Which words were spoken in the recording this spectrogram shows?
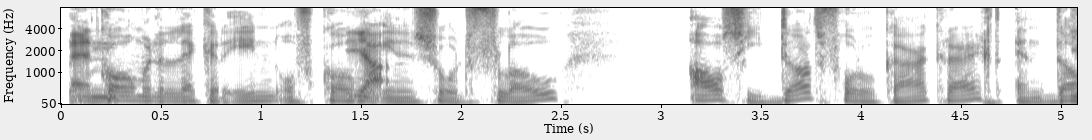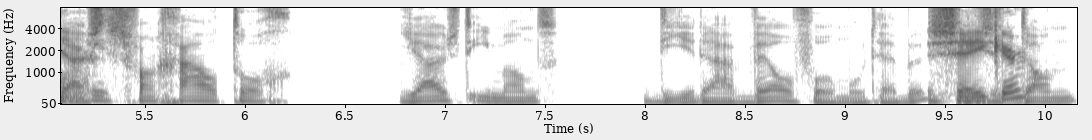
En- komen er lekker in of komen Ja. in een soort flow. Als hij dat voor elkaar krijgt, en dan Juist. is Van Gaal toch juist iemand die je daar wel voor moet hebben. Zeker. Dan,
